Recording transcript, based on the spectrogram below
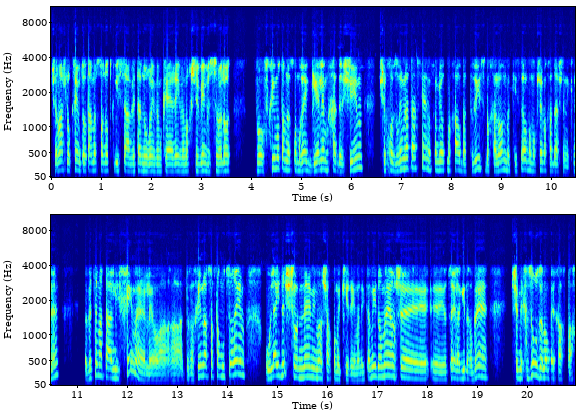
שממש לוקחים את אותם מכונות כביסה ותנורים ומקיירים ומחשבים וסוללות, והופכים אותם לחומרי גלם חדשים שחוזרים לתעשייה, הם יכולים להיות מחר בתריס, בחלון, בכיסא או במחשב החדש שנקנה. ובעצם התהליכים האלה, או הדרכים לאסוף את המוצרים, אולי זה שונה ממה שאנחנו מכירים. אני תמיד אומר, שיוצא לי להגיד הרבה, שמחזור זה לא בהכרח פח.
